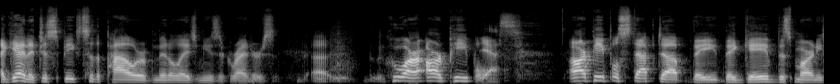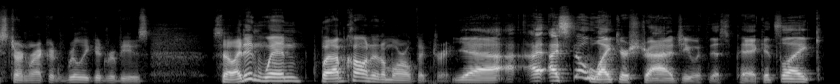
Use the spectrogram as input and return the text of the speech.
again, it just speaks to the power of middle-aged music writers, uh, who are our people. Yes. Our people stepped up. They they gave this Marnie Stern record really good reviews. So I didn't win, but I'm calling it a moral victory. Yeah, I, I still like your strategy with this pick. It's like,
